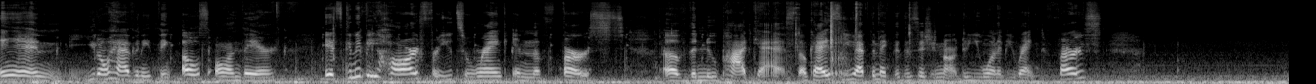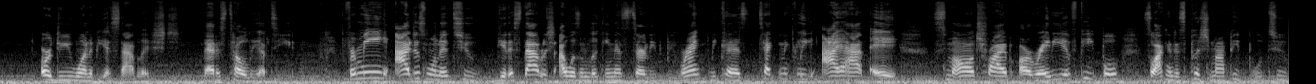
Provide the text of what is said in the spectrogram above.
and you don't have anything else on there it's going to be hard for you to rank in the first of the new podcast. Okay, so you have to make the decision: or do you want to be ranked first, or do you want to be established? That is totally up to you. For me, I just wanted to get established. I wasn't looking necessarily to be ranked because technically I have a small tribe already of people, so I can just push my people to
